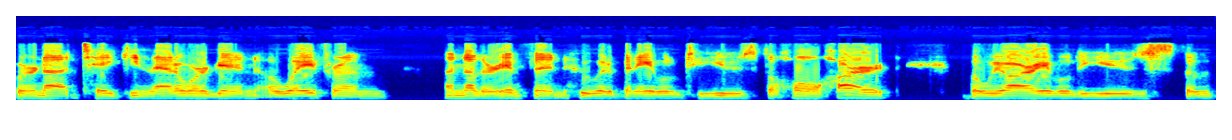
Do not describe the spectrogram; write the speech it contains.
We're not taking that organ away from another infant who would have been able to use the whole heart, but we are able to use the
